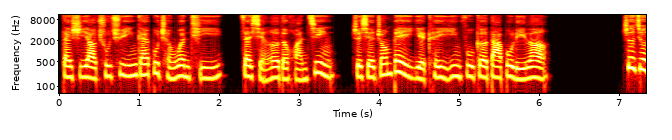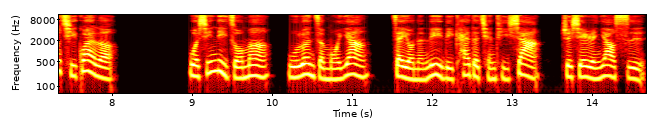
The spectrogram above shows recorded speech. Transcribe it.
但是要出去应该不成问题。在险恶的环境，这些装备也可以应付个大不离了。这就奇怪了。我心里琢磨，无论怎么样，在有能力离开的前提下，这些人要死，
